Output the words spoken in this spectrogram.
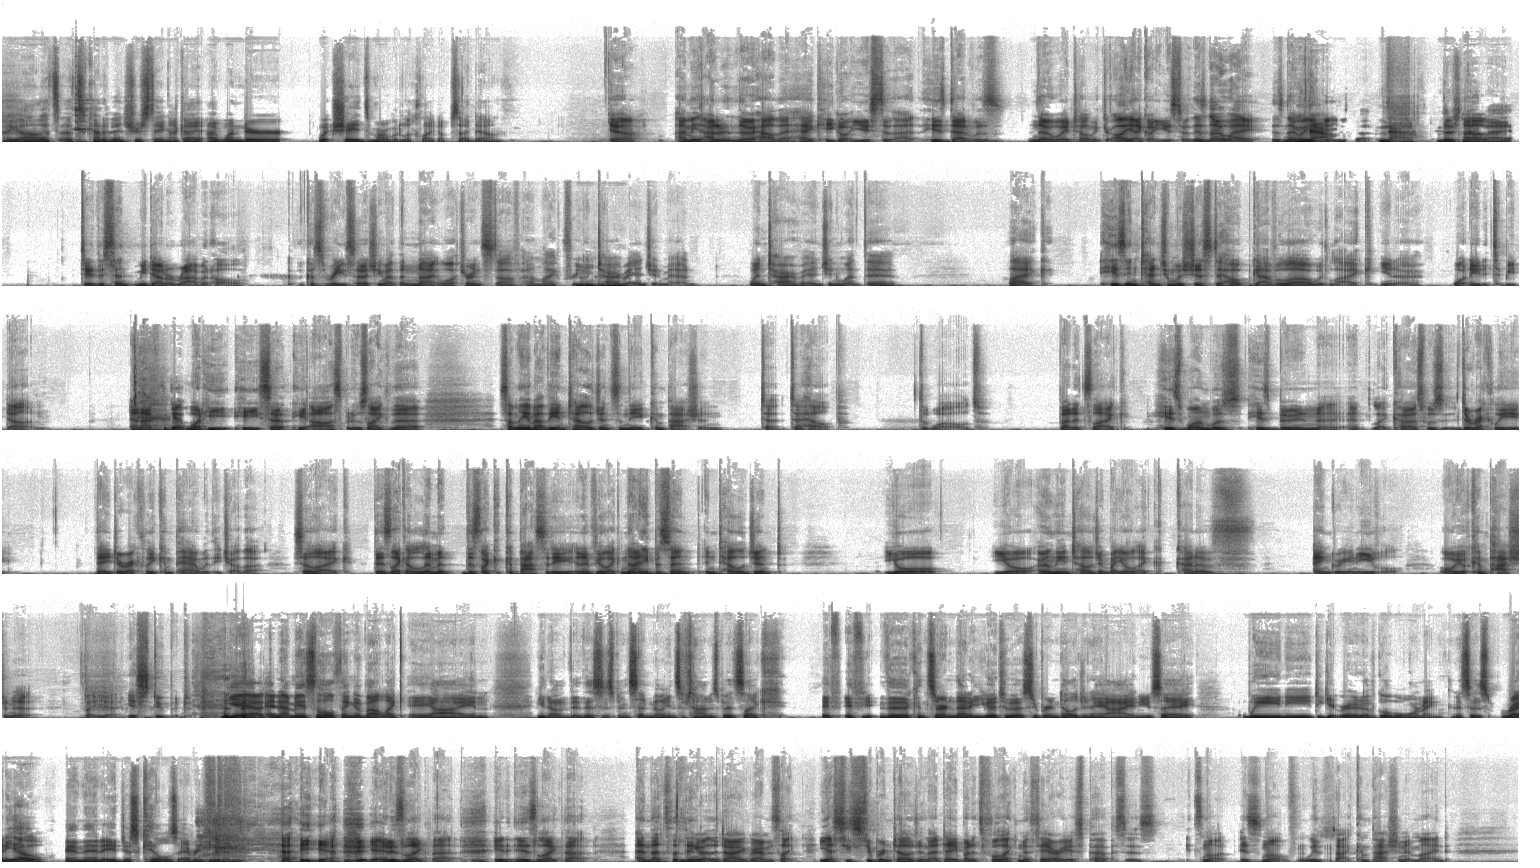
like oh, that's that's kind of interesting. Like I I wonder what Shadesmar would look like upside down. Yeah, I mean, I don't know how the heck he got used to that. His dad was no way telling me, oh yeah, I got used to it. There's no way. There's no way no. you get used to it. No, there's no uh, way. Dude, this sent me down a rabbit hole because researching about the Nightwatcher and stuff, and I'm like, freaking mm-hmm. Taravangian, man. When Taravangian went there, like his intention was just to help Gavilar with like, you know, what needed to be done. And I forget what he he said he asked, but it was like the something about the intelligence and the compassion to to help the world. But it's like his one was his boon uh, and like curse was directly they directly compare with each other. So like there's like a limit, there's like a capacity, and if you're like 90% intelligent, you're you're only intelligent, but you're like kind of angry and evil, or you're compassionate, but yeah, you're stupid. yeah, and I mean it's the whole thing about like AI, and you know this has been said millions of times, but it's like if if you, the concern that you go to a super intelligent AI and you say we need to get rid of global warming, and it says radio, and then it just kills every human. yeah, yeah, it is like that. It is like that, and that's the thing about the diagram. It's like yes, he's super intelligent that day, but it's for like nefarious purposes. It's not. It's not with that compassionate mind.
